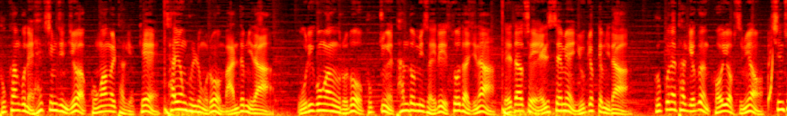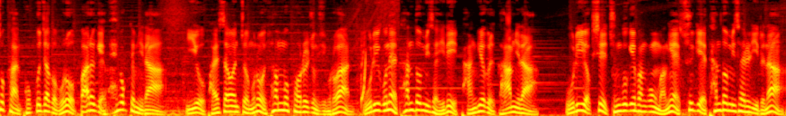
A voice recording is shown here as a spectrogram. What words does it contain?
북한군의 핵심 진지와 공항을 타격해 사용불능으로 만듭니다. 우리 공항으로도 북중의 탄도미사일이 쏟아지나 대다수의 엘셈에 유격됩니다. 국군의 타격은 거의 없으며 신속한 복구 작업으로 빠르게 회복됩니다. 이후 발사원점으로 현무퍼를 중심으로 한 우리 군의 탄도미사일이 반격을 가합니다. 우리 역시 중국의 방공망에 수기의 탄도미사일을 이르나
